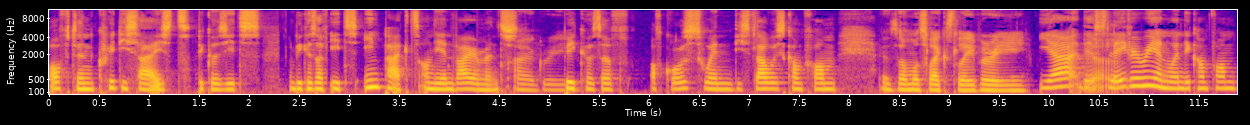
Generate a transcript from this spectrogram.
often criticized because it's because of its impact on the environment. I agree. Because of of course when these flowers come from It's almost like slavery. yeah, there's Yeah. slavery and when they come from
